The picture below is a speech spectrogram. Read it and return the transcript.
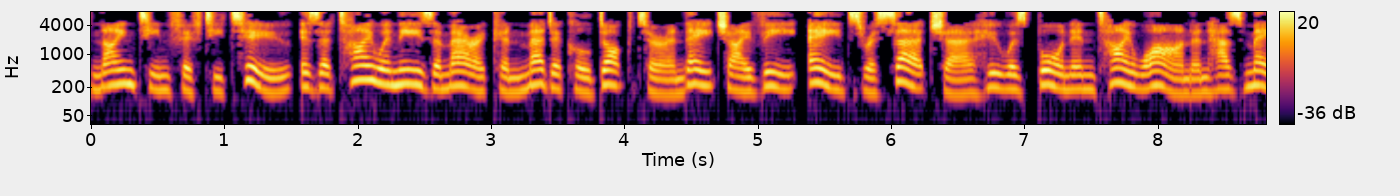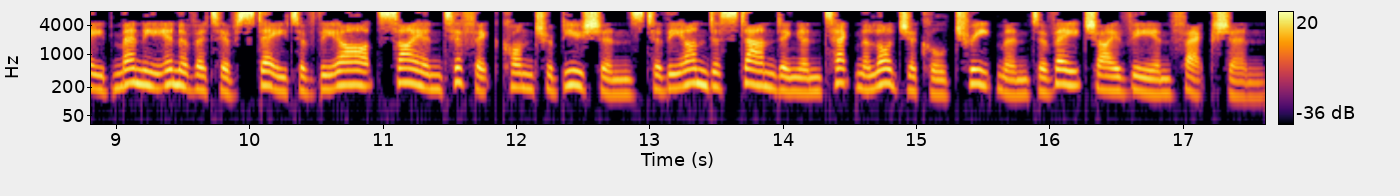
1952 is a Taiwanese-American medical doctor and HIV, AIDS researcher who was born in Taiwan and has made many innovative state-of-the-art scientific contributions to the understanding and technological treatment of HIV infection.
